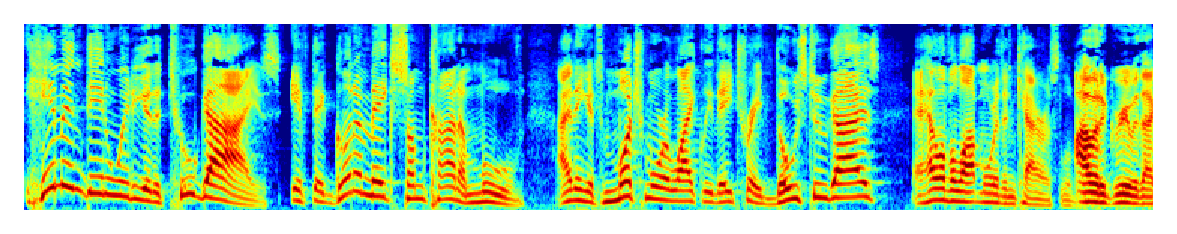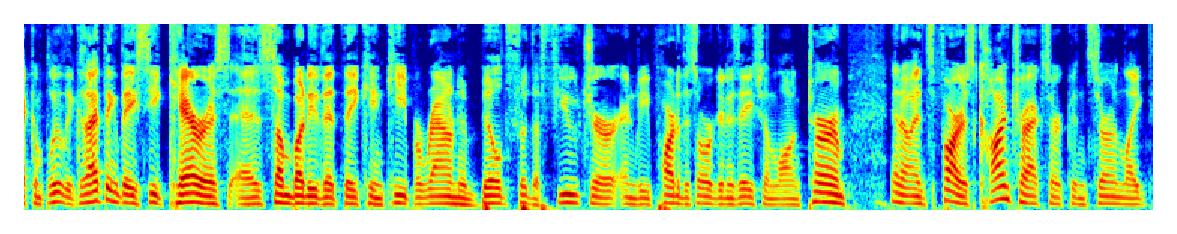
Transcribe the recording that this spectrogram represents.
him and Dinwiddie are the two guys. If they're going to make some kind of move, I think it's much more likely they trade those two guys a hell of a lot more than LeVert. I would agree with that completely because I think they see Caris as somebody that they can keep around and build for the future and be part of this organization long term. You know, as far as contracts are concerned, like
